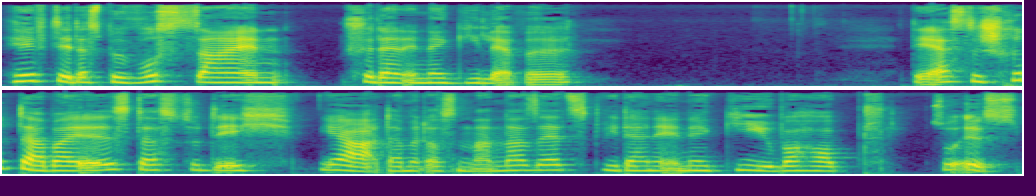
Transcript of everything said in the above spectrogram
hilft dir das Bewusstsein für dein Energielevel, der erste Schritt dabei ist, dass du dich ja damit auseinandersetzt, wie deine Energie überhaupt so ist.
